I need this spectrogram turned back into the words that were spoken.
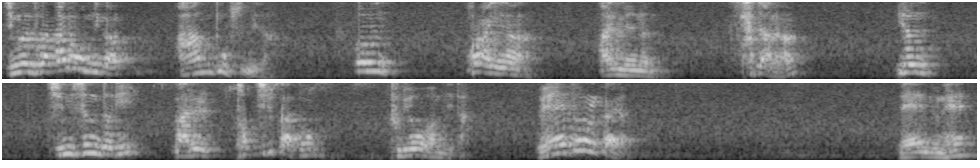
정말 누가 따라옵니까? 아무도 없습니다. 또는 호랑이나 아니면은 사자나 이런 짐승들이 나를 덮칠까도 두려워합니다. 왜 그럴까요? 내 눈에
